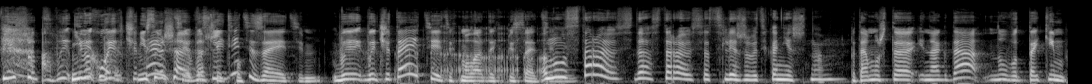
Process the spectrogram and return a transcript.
пишут. А вы Не вы- выходят, вы не совершают вы следите за этим? Вы, вы читаете этих молодых писателей? Ну, стараюсь, да, стараюсь отслеживать, конечно. Потому что иногда, ну вот таким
